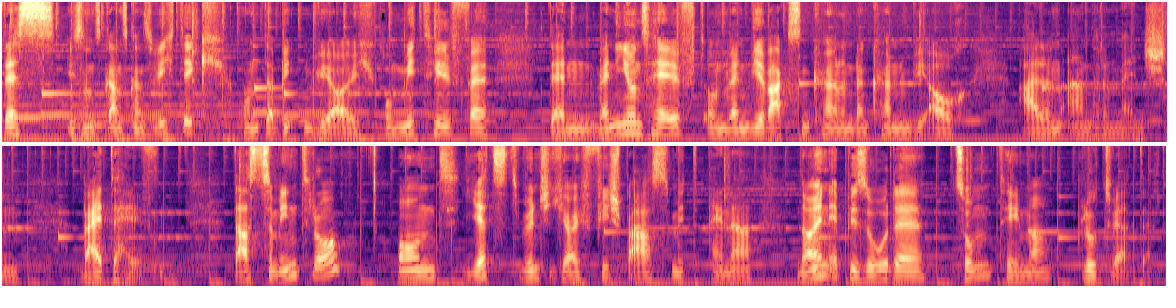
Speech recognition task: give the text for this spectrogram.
Das ist uns ganz, ganz wichtig und da bitten wir euch um Mithilfe, denn wenn ihr uns helft und wenn wir wachsen können, dann können wir auch allen anderen Menschen weiterhelfen. Das zum Intro und jetzt wünsche ich euch viel Spaß mit einer neuen Episode zum Thema Blutwerte.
